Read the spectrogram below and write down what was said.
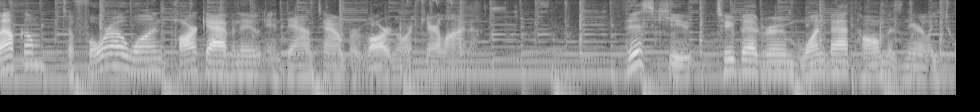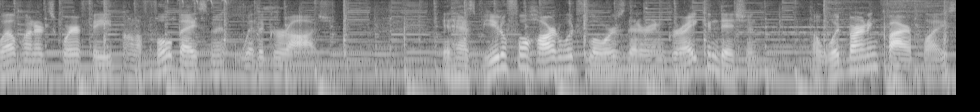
Welcome to 401 Park Avenue in downtown Brevard, North Carolina. This cute two bedroom, one bath home is nearly 1,200 square feet on a full basement with a garage. It has beautiful hardwood floors that are in great condition, a wood burning fireplace,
